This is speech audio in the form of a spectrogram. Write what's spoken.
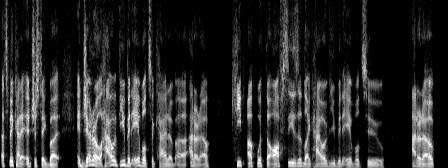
that's been kind of interesting. But in general, how have you been able to kind of, uh, I don't know, keep up with the off season? Like, how have you been able to, I don't know,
